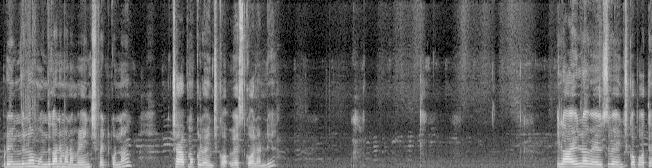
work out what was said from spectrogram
ఇప్పుడు ఇందులో ముందుగానే మనం వేయించి పెట్టుకున్న చేప ముక్కలు వేయించుకో వేసుకోవాలండి. ఇలా ఆయిల్లో వేసి వేయించుకోకపోతే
